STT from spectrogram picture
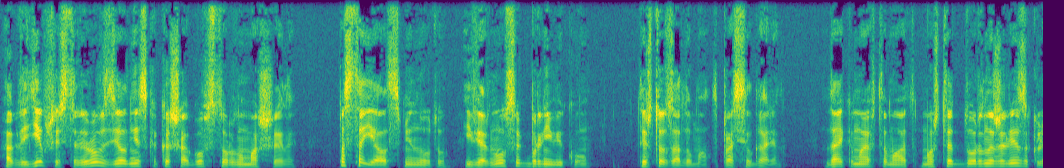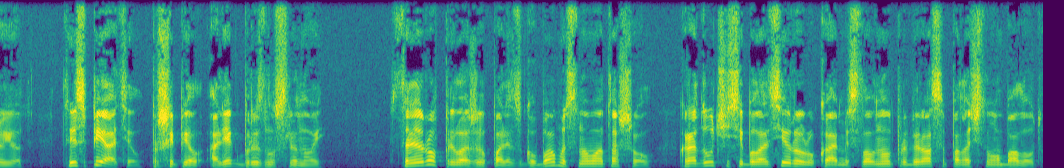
Оглядевшись, Столяров сделал несколько шагов в сторону машины. Постоял с минуту и вернулся к броневику. «Ты что задумал?» – спросил Гарин. «Дай-ка мой автомат. Может, это дур железо клюет?» «Ты спятил!» – прошипел Олег, брызнув слюной. Столяров приложил палец к губам и снова отошел, крадучись и балансируя руками, словно он пробирался по ночному болоту.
